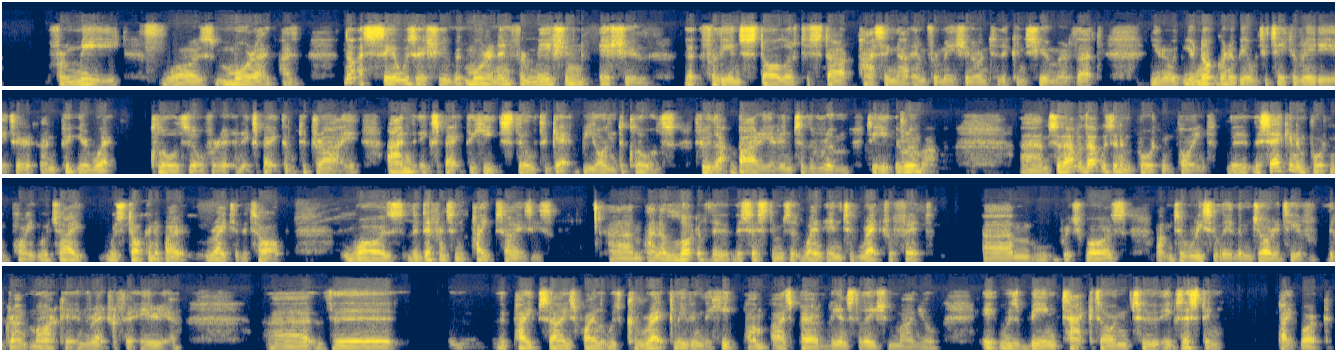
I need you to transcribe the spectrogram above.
for me was more a, a, not a sales issue, but more an information issue that for the installer to start passing that information on to the consumer that you know you're not going to be able to take a radiator and put your wet clothes over it and expect them to dry and expect the heat still to get beyond the clothes through that barrier into the room to heat the room up um, so that that was an important point the the second important point which i was talking about right at the top was the difference in pipe sizes. Um, and a lot of the, the systems that went into retrofit, um, which was up until recently the majority of the grant market in the retrofit area, uh, the the pipe size, while it was correct leaving the heat pump as per the installation manual, it was being tacked on to existing pipework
